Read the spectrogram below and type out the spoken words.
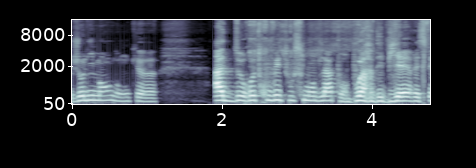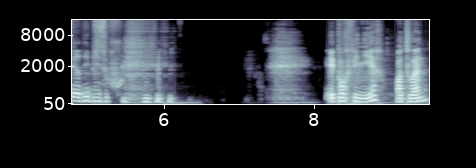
joliment. Donc, hâte de retrouver tout ce monde-là pour boire des bières et se faire des bisous. Et pour finir, Antoine?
